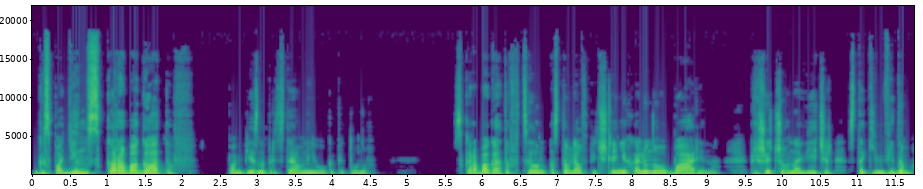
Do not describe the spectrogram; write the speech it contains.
«Господин Скоробогатов!» — помпезно представил мне его Капитонов. Скоробогатов в целом оставлял впечатление холеного барина, пришедшего на вечер с таким видом,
